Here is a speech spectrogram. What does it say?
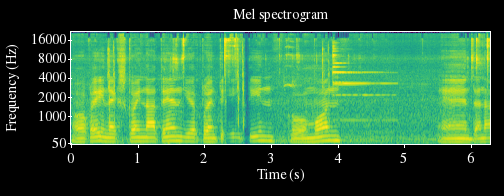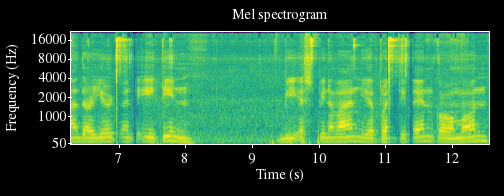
Okay, next coin natin, year 2018, common. And another year 2018. BSP naman, year 2010, common.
